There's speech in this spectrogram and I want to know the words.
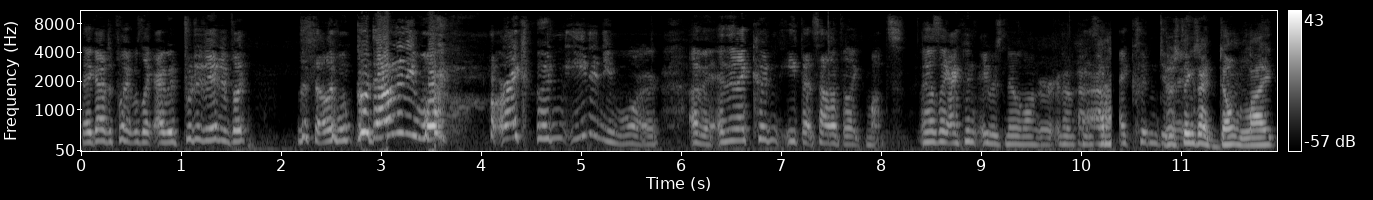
And I got to the point was like I would put it in and be like the salad won't go down anymore. or I couldn't eat anymore of it. And then I couldn't eat that salad for like months. And I was like, I couldn't, it was no longer an okay I- I salad. I couldn't do There's it. things I don't like,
